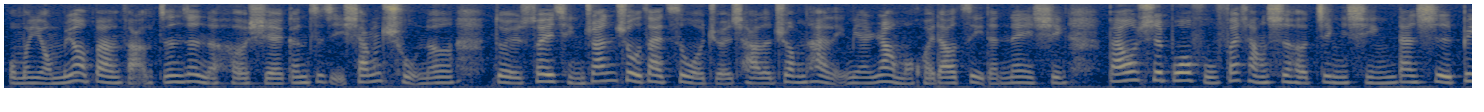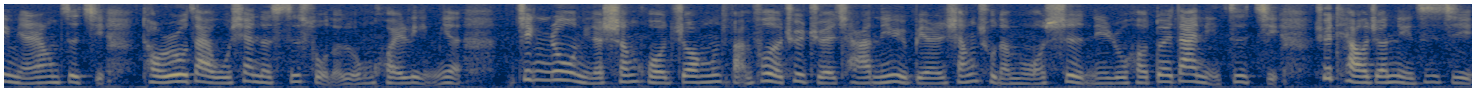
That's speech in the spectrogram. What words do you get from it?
我们有没有办法真正的和谐跟自己相处呢？对，所以请专注在自我觉察的状态里面，让我们回到自己的内心。白巫师波幅非常适合静心，但是避免让自己投入在无限的思索的轮回里面。进入你的生活中，反复的去觉察你与别人相处的模式，你如何对待你自己，去调整你自己，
